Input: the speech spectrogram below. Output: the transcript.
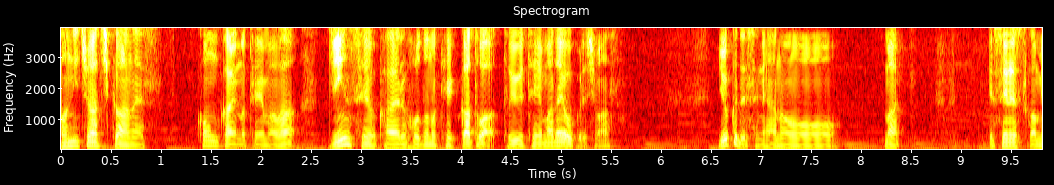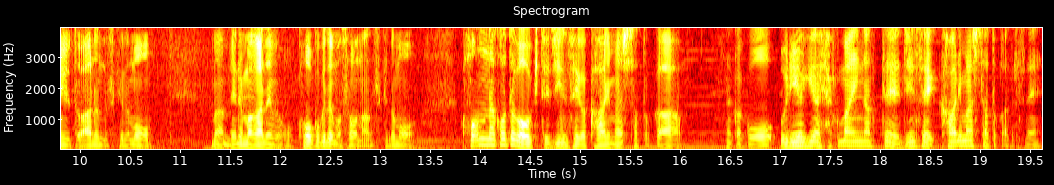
こんにちは、ちくわんです。今回のテーマは、人生を変えるほどの結果とはというテーマでお送りします。よくですね、あのーまあ、SNS とか見るとあるんですけども、まあ、メルマガでも広告でもそうなんですけども、こんなことが起きて人生が変わりましたとか、なんかこう、売り上げが100万円になって人生変わりましたとかですね、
